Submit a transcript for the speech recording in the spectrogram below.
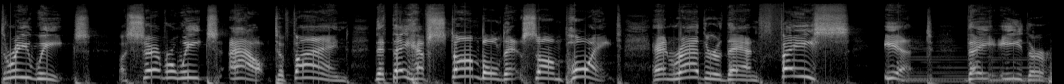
three weeks, uh, several weeks out to find that they have stumbled at some point, and rather than face it, they either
